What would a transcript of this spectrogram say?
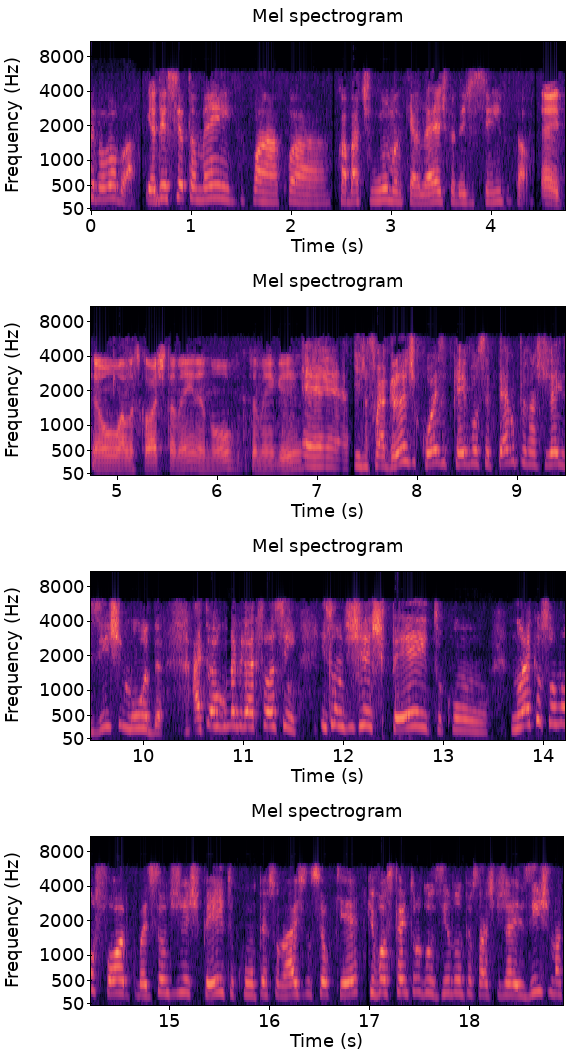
e blá blá blá. E a DC também, com a, com a, com a Batwoman, que é lésbica desde sempre e tal. É, e tem o Alan Scott também, né? Novo, que também é gay. É, e já foi a grande coisa, porque aí você pega um personagem que já existe e muda. Aí tem um argumento legal que fala assim: isso é um desrespeito com. Não é que eu sou homofóbico, mas isso é um desrespeito com o personagem, não sei o quê, que você tá introduzindo um personagem que já existe, uma,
